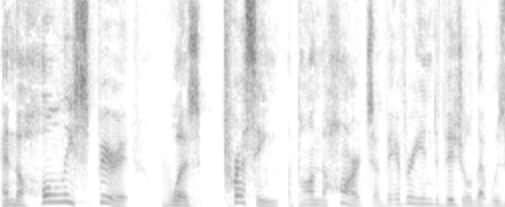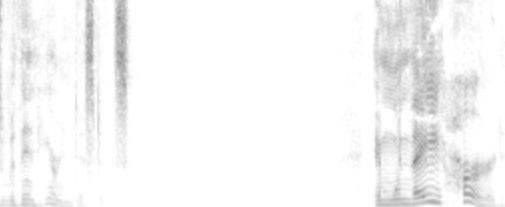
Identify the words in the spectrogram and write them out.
And the Holy Spirit was pressing upon the hearts of every individual that was within hearing distance. And when they heard,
